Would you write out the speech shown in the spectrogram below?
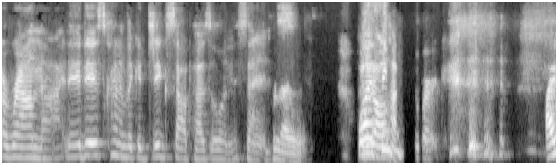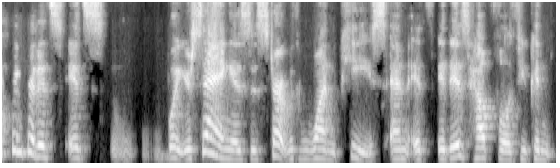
around that and it is kind of like a jigsaw puzzle in a sense right well, I think, it's work. I think that it's it's what you're saying is to start with one piece, and it it is helpful if you can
